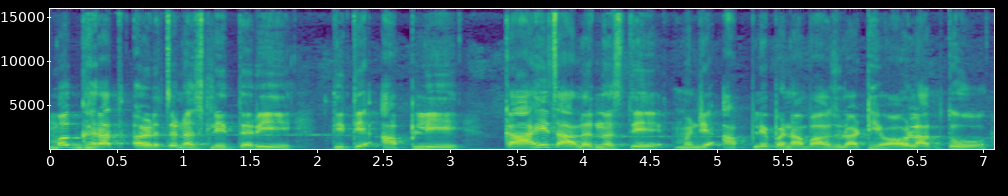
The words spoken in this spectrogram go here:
मग घरात अडचण असली तरी तिथे आपली काही चालत नसते म्हणजे आपलेपणा बाजूला ठेवावा लागतो.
